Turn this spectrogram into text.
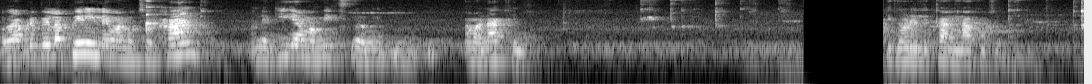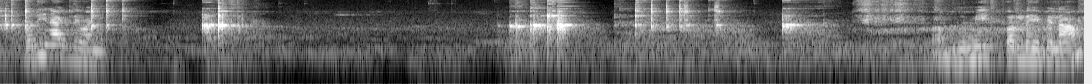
હવે આપણે પહેલાં ફીણી લેવાનું છે ખાંડ અને ઘી આમાં મિક્સ આમાં નાખીને. દળેલી ખાંડ નાખું છું. બધી નાખ દેવાની. બધું મિક્સ કરી લઈએ પહેલાં આમ,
